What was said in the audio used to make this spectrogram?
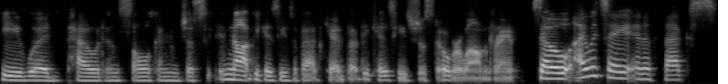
he would pout and sulk and just not because he's a bad kid, but because he's just overwhelmed, right? So I would say it affects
